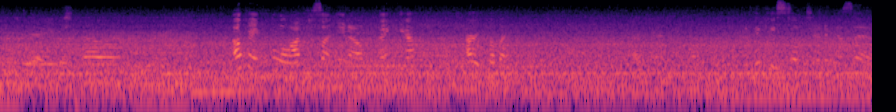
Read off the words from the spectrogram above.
TGH Road. Okay, cool. I'm just letting you know. Thank you. All right, bye bye. I think he's still tuning us in.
